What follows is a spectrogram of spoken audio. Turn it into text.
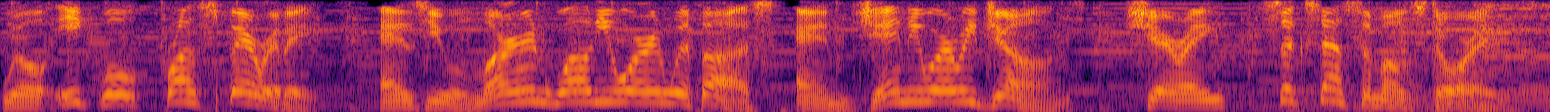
will equal prosperity as you learn while you earn with us and January Jones, sharing Successimo stories.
